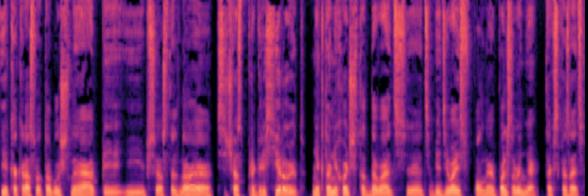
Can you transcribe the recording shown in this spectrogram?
И как раз вот облачные API и все остальное сейчас прогрессирует. Никто не хочет отдавать э, тебе девайс в полное пользование, так сказать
